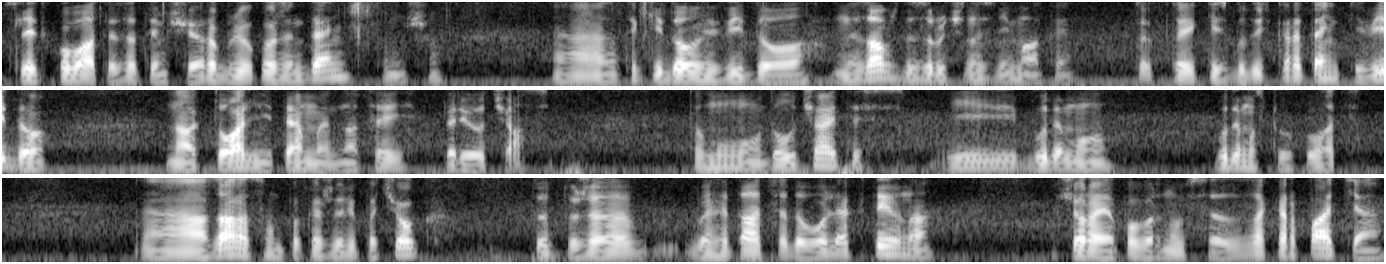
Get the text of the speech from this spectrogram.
слідкувати за тим, що я роблю кожен день, тому що такі довгі відео не завжди зручно знімати. Тобто якісь будуть коротенькі відео на актуальні теми на цей період часу. Тому долучайтесь і будемо будемо спілкуватися. Е, А зараз вам покажу ріпачок. Тут вже вегетація доволі активна. Вчора я повернувся з Закарпаття,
